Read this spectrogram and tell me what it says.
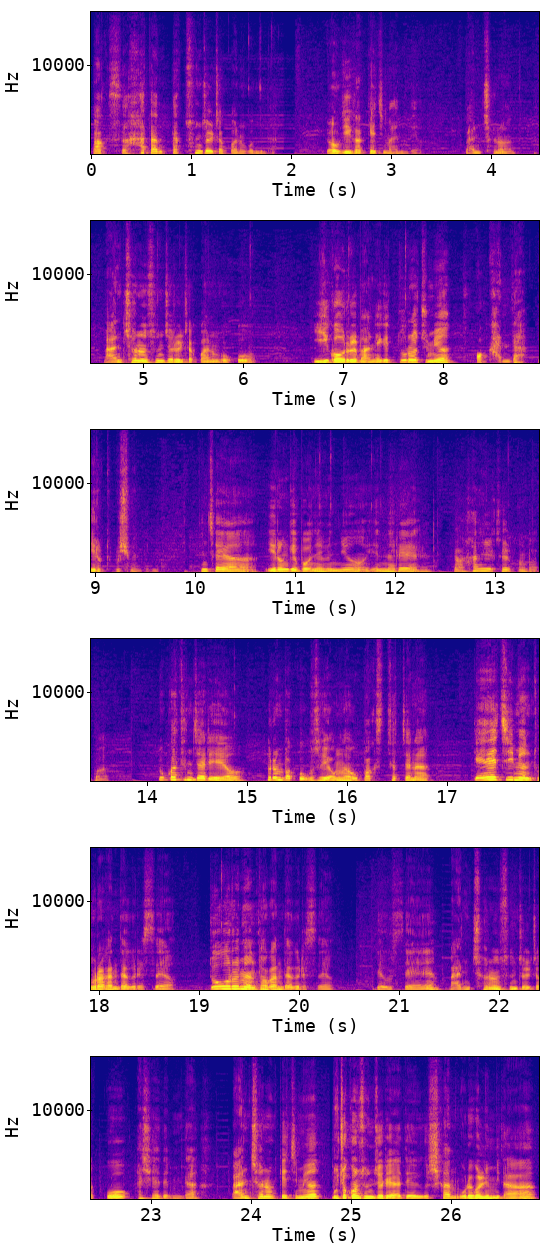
박스 하단 딱 손절 잡고 하는 겁니다. 여기가 깨지면 안 돼요. 만천원. 만천원 손절을 잡고 하는 거고 이거를 만약에 뚫어주면 어 간다 이렇게 보시면 됩니다. 진짜야 이런 게 뭐냐면요 옛날에 한일철강 봐봐 똑같은 자리에요 흐름 바꾸고서 영 나오고 박스 쳤잖아 깨지면 돌아간다 그랬어요 뚫으면 더 간다 그랬어요 네오쌤 만천원 손절 잡고 하셔야 됩니다 만천원 깨지면 무조건 손절해야 돼요. 이거 시간 오래 걸립니다.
